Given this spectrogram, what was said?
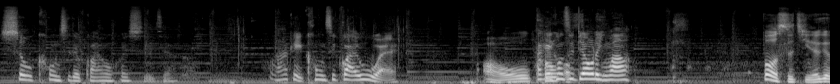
受控制的怪物会随着，哦，它可以控制怪物哎，哦，它可以控制凋零吗？BOSS 级那个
